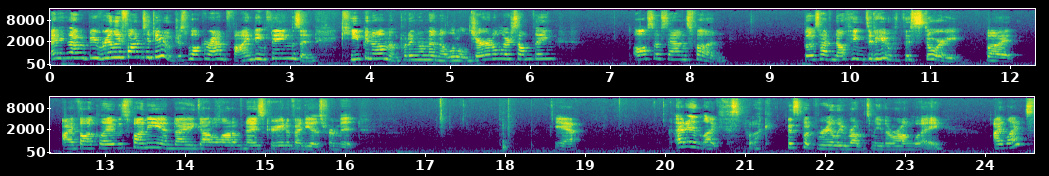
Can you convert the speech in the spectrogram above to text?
I think that would be really fun to do. Just walk around finding things and keeping them and putting them in a little journal or something. Also sounds fun. Those have nothing to do with this story, but I thought Clay was funny and I got a lot of nice creative ideas from it. Yeah. I didn't like this book. This book really rubbed me the wrong way. I liked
